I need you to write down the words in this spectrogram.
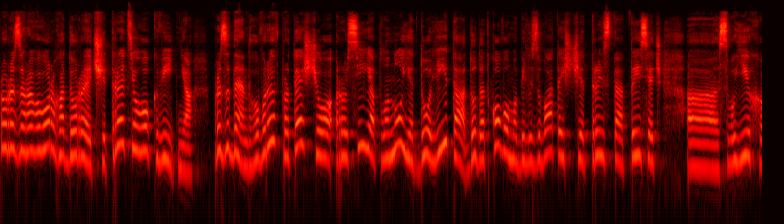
Про резерви до речі, 3 квітня президент говорив про те, що Росія планує до літа додатково мобілізувати ще 300 тисяч е, своїх е,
